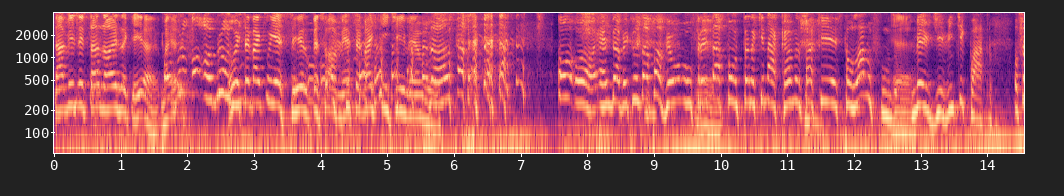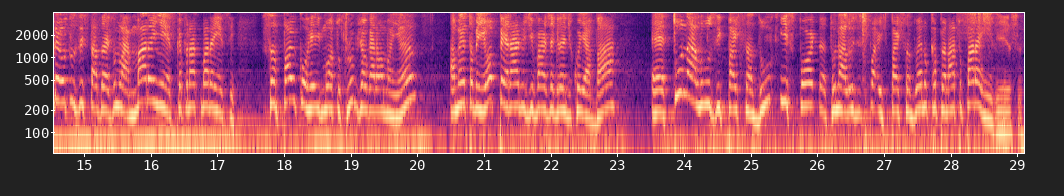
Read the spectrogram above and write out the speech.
tá visitando nós aqui, ó. Ô, Mas Bru- ô, ô, Bruno! Hoje você vai conhecê-lo pessoalmente, você vai sentir mesmo. Não. Ô, ô, ainda bem que não dá pra ver. O o Frei tá apontando aqui na câmera, só que eles estão lá no fundo. É. Meio-dia 24. Ô, Frei, outros estaduais, vamos lá. Maranhense, Campeonato Maranhense. Sampaio Correia e Moto Clube jogarão amanhã. Amanhã também Operário de Varja Grande e Cuiabá. É, Tunaluz e Paysandu. Sport, Tunaluz e e Paysandu é no Campeonato Paraense. Isso.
